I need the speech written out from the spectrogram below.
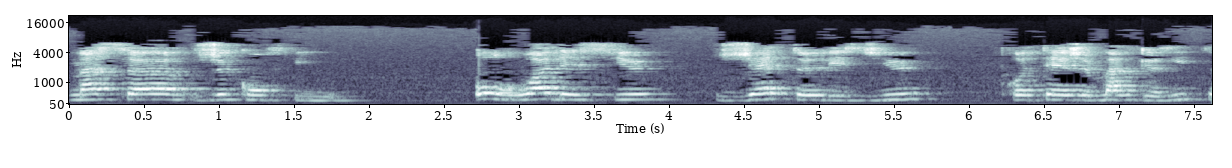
ma sœur je confie. Ô roi des cieux, jette les yeux, protège Marguerite,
